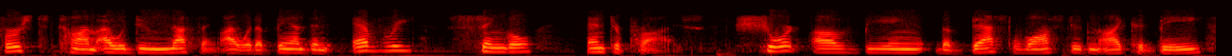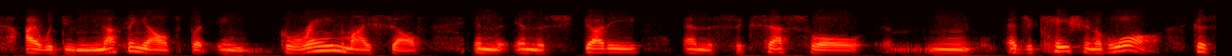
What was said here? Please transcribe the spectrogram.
first time I would do nothing. I would abandon every single enterprise. Short of being the best law student I could be, I would do nothing else but ingrain myself in the in the study and the successful um, education of law because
